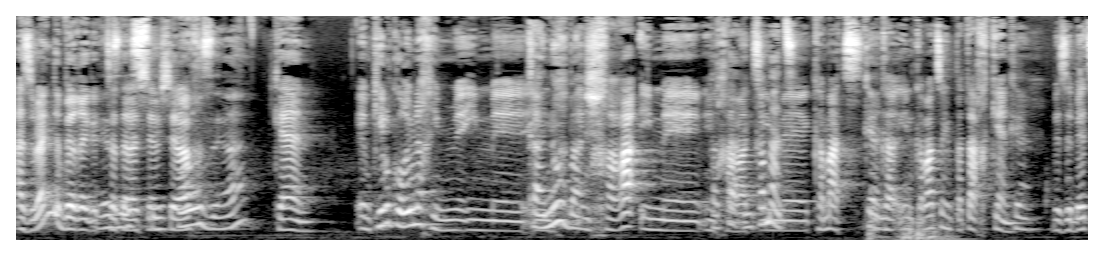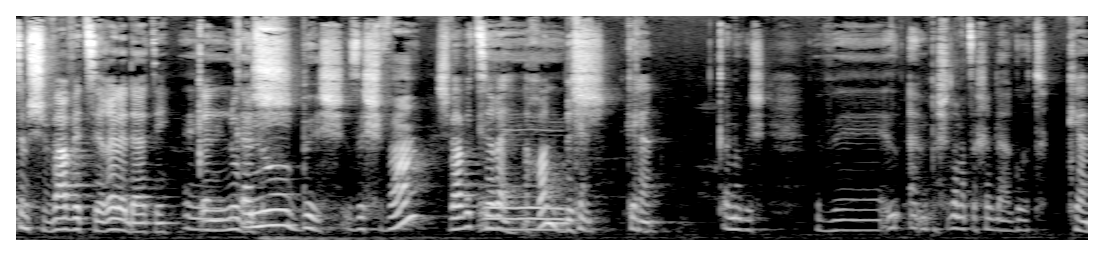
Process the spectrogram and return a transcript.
אז אולי נדבר רגע קצת על השם שלך. איזה סיפור זה, אה? כן. הם כאילו קוראים לך עם... עם קנובש. עם חרה... עם, עם חרץ. עם קמץ. כן. עם קמץ או עם פתח, כן. כן. וזה בעצם שווה וצרה לדעתי. קנובש. קנובש. זה שווה. שווה וצרה, נכון? בש. כן. כן. קנובש. והם פשוט לא מצליחים להגות. כן.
